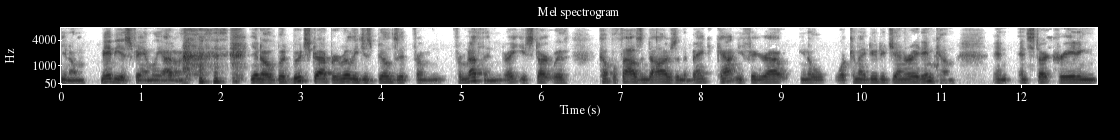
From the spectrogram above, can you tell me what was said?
you know, maybe his family, I don't know. you know, but bootstrapper really just builds it from from nothing, right? You start with a couple thousand dollars in the bank account and you figure out, you know, what can I do to generate income and and start creating,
